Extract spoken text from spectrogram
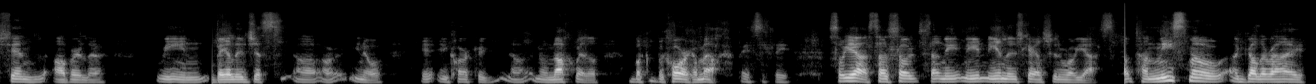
sin aber le rion béiges in chorca nó nachhfuil becóir goach basically. So yeah, so so níon scéil sin ro yes. Tá níosmó a galrá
